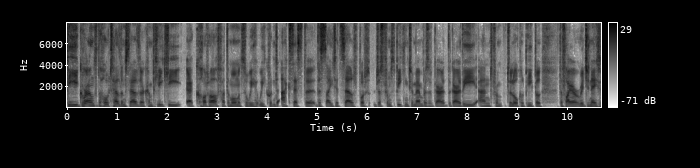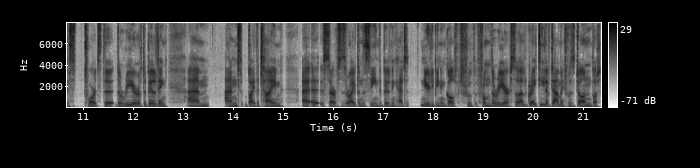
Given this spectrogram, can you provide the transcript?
The grounds of the hotel themselves are completely uh, cut off at the moment, so we we couldn't access the, the site itself. But just from speaking to members of Guard, the Gardaí and from to local people, the fire originated towards the, the rear of the building, um, and by the time uh, uh services arrived on the scene, the building had nearly been engulfed through the, from the rear. So a great deal of damage was done, but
